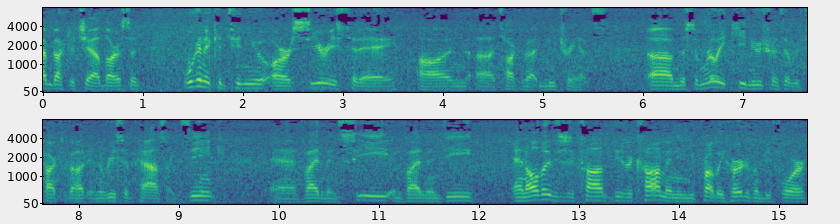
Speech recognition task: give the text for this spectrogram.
I'm Dr. Chad Larson. We're going to continue our series today on uh, talking about nutrients. Um, there's some really key nutrients that we've talked about in the recent past, like zinc and vitamin C and vitamin D. And although these are, these are common and you've probably heard of them before,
